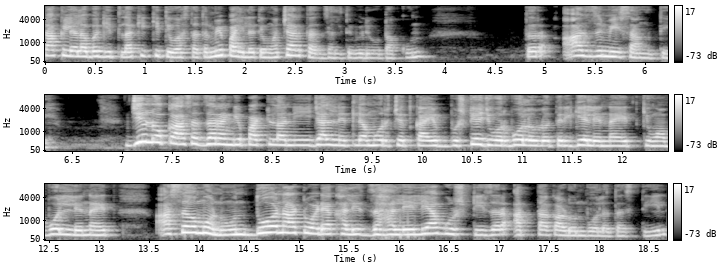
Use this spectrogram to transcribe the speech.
टाकलेला बघितला की किती वाजता? तर मी पाहिलं तेव्हा चार तास झाले ते व्हिडिओ टाकून. तर आज मी सांगते. जी लोक असं जरांगे पाटलांनी जालन्यातल्या मोर्चेत काय स्टेजवर बोलवलं तरी गेले नाहीत किंवा बोलले नाहीत असं म्हणून दोन आठवड्याखाली झालेल्या गोष्टी जर आत्ता काढून बोलत असतील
